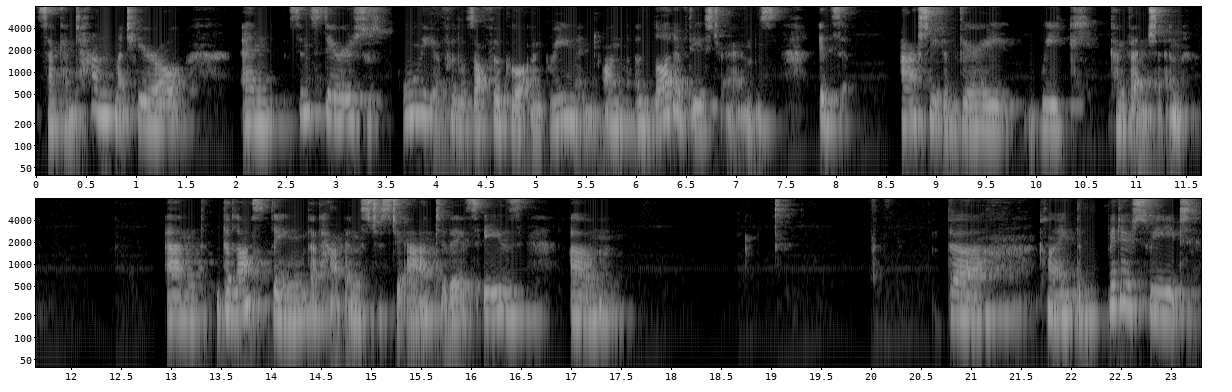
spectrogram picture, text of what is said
second-hand material. And since there's only a philosophical agreement on a lot of these terms, it's actually a very weak convention. And the last thing that happens, just to add to this, is um, the kind of the bittersweet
